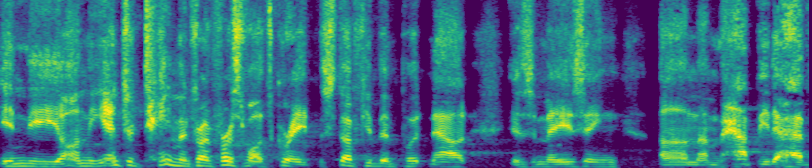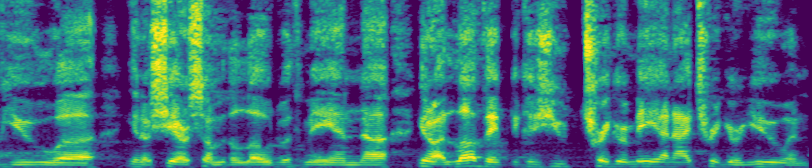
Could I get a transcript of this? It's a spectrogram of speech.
In the on the entertainment front, first of all, it's great. The stuff you've been putting out is amazing. Um, I'm happy to have you, uh, you know, share some of the load with me, and uh, you know, I love it because you trigger me and I trigger you, and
